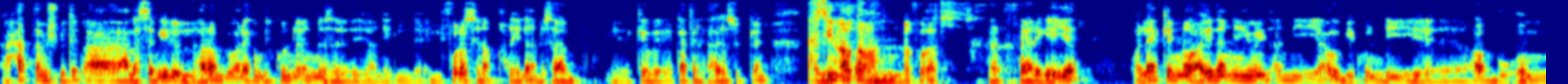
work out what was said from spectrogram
حتى مش بتبقى على سبيل الهرب ولكن بتكون لأن يعني الفرص هناك قليلة بسبب كثرة عدد السكان. تحسين آه طبعا. فرص خارجية ولكنه أيضا يريد أن يعود بيكون لي أب وأم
